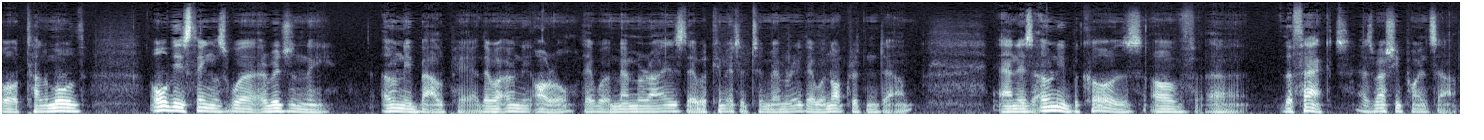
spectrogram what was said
or Talmud. All these things were originally only Baal Peh. They were only oral. They were memorized. They were committed to memory. They were not written down. And is only because of uh, the fact, as Rashi points out,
